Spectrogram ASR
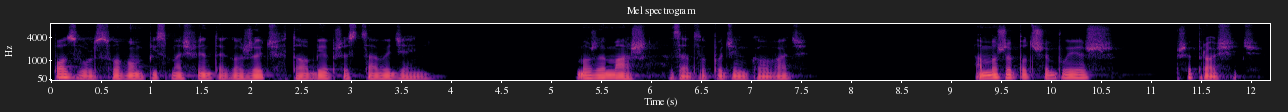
Pozwól słowom Pisma Świętego żyć w Tobie przez cały dzień. Może masz za co podziękować, a może potrzebujesz przeprosić.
